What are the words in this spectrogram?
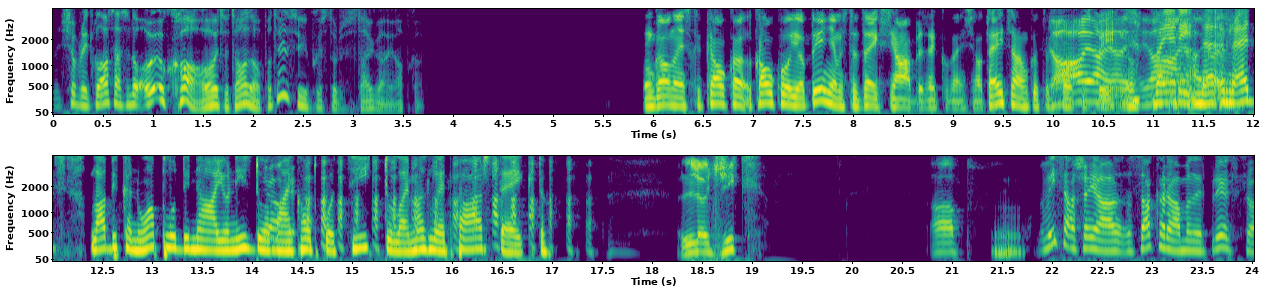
viņš šobrīd klausās un domā, kā, oi, tā nav patiesība, kas tur staigāja apkārt. Un galvenais, ka kaut, kā, kaut ko jau pieņems, tad teiks, jā, bet reku, mēs jau teicām, ka tur Jā, kaut kas jā, bija. jā, nu. jā, Vai arī jā, jā. redz, labi, ka nopludināja un izdomāja kaut ko citu, lai mazliet pārsteigtu. Loģika. Uh, nu visā šajā sakarā man ir prieks, ka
